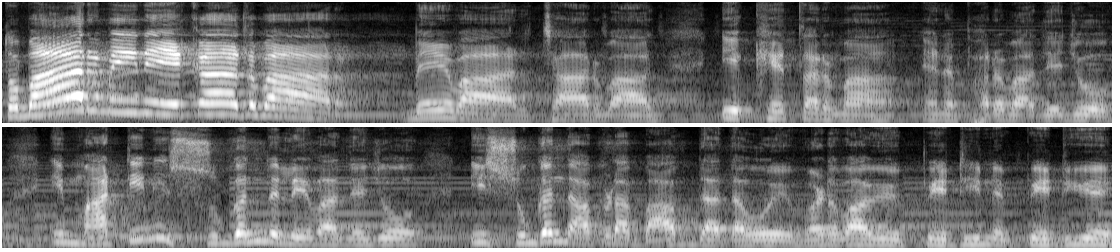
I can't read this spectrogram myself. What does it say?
તો બાર મહિને એકાદ વાર, બે વાર, ચાર વાર એ ખેતરમાં એને ફરવા દેજો. એ માટીની સુગંધ લેવા દેજો. એ સુગંધ આપણા બાપ દાદાઓએ વડવાઓએ, પેઢીને પેઢીઓએ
